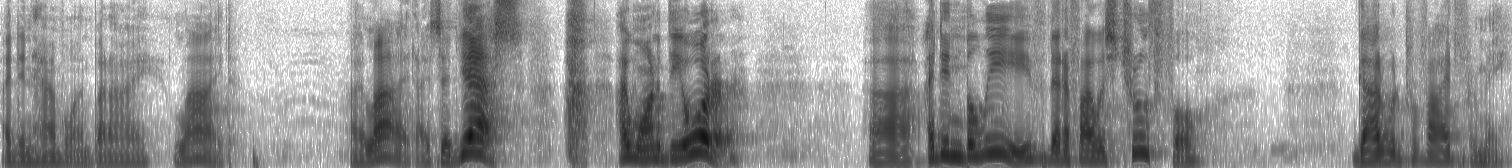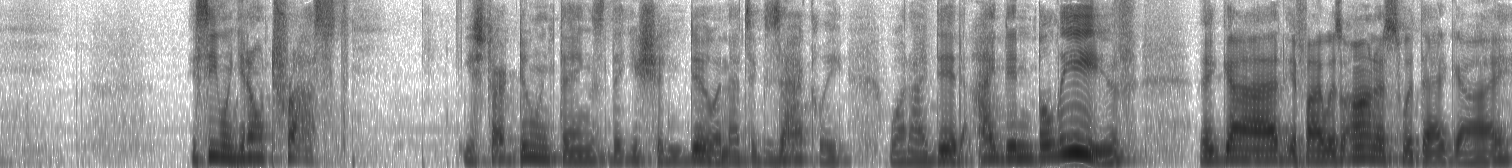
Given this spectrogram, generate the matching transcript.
I didn't have one, but I lied. I lied. I said, Yes, I wanted the order. Uh, I didn't believe that if I was truthful, God would provide for me. You see, when you don't trust, you start doing things that you shouldn't do, and that's exactly what I did. I didn't believe that God, if I was honest with that guy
